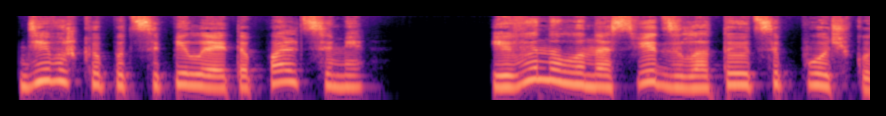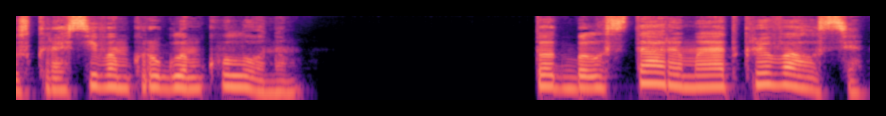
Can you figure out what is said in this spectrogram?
Девушка подцепила это пальцами и вынула на свет золотую цепочку с красивым круглым кулоном. Тот был старым и открывался,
